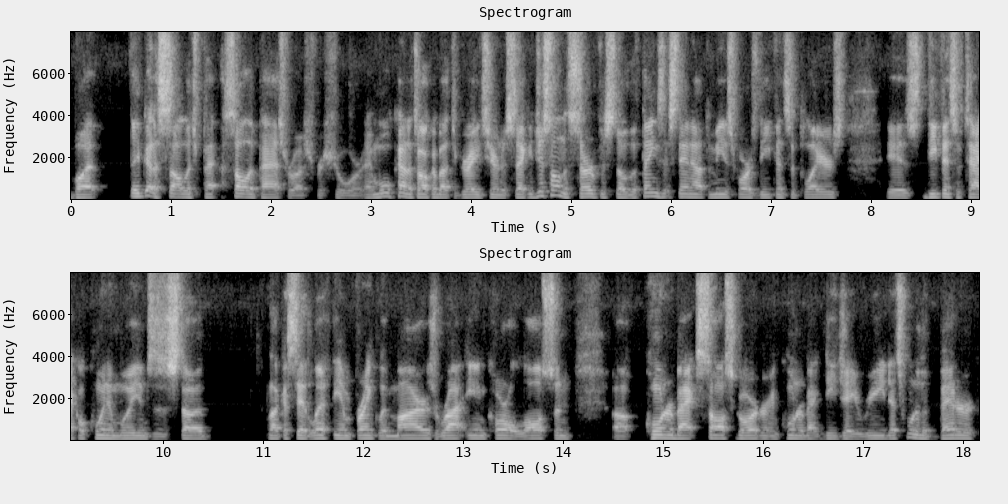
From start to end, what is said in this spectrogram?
but they've got a solid solid pass rush for sure. And we'll kind of talk about the grades here in a second. Just on the surface, though, the things that stand out to me as far as defensive players is defensive tackle Quinnen Williams is a stud. Like I said, left end Franklin Myers, right end Carl Lawson, uh, cornerback Sauce Gardner, and cornerback DJ Reed. That's one of the better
